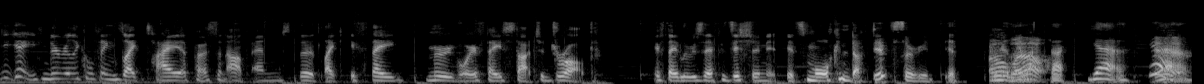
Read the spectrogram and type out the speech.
yeah, you can do really cool things like tie a person up and the like if they move or if they start to drop, if they lose their position, it, it's more conductive. So it, it Oh, really wow. like that. Yeah, yeah. Yeah.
